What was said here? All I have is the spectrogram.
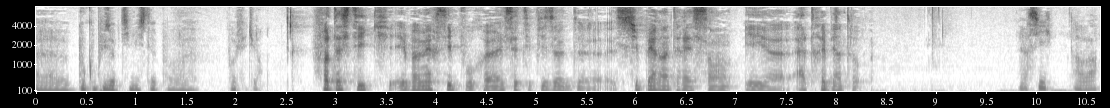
euh, beaucoup plus optimiste pour, euh, pour le futur. Fantastique. Et ben merci pour euh, cet épisode super intéressant et euh, à très bientôt. Merci. Au revoir.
